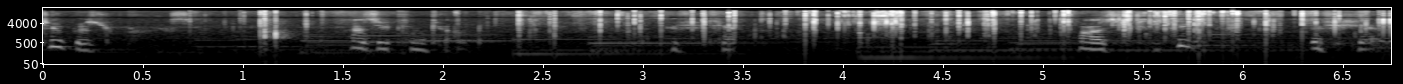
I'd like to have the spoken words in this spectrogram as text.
Two booster packs, as you can count, if you can. Well, as you can see, if you can.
